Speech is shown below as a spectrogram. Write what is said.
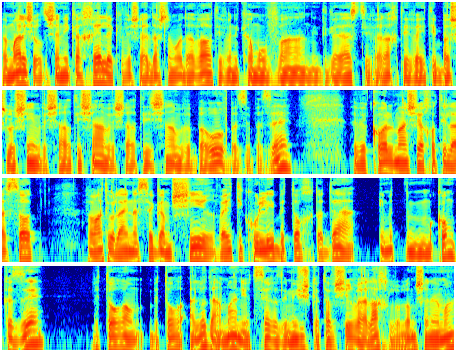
ואמרה לי שרוצה שאני אקח חלק ושהילדה שלה מאוד אהבה אותי ואני כמובן התגייסתי והלכתי והייתי בשלושים ושרתי שם ושרתי שם וברור בזה בזה ובכל מה שיכולתי לעשות ואמרתי אולי נעשה גם שיר והייתי כולי בתוך, אתה יודע, אם את במקום כזה, בתור, בתור, אני לא יודע מה, אני יוצר איזה מישהו שכתב שיר והלך לו, לא משנה מה.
